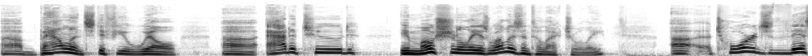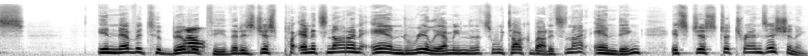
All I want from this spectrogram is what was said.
uh, balanced, if you will, uh, attitude, emotionally as well as intellectually, uh, towards this inevitability well, that is just, and it's not an end really. I mean, that's what we talk about. It's not ending, it's just a transitioning.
